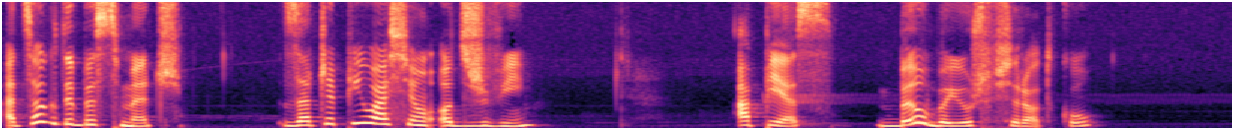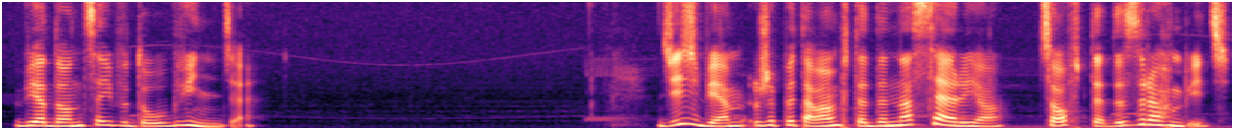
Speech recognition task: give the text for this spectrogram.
A co gdyby smycz zaczepiła się o drzwi, a pies byłby już w środku, wiodącej w dół windzie? Dziś wiem, że pytałam wtedy na serio, co wtedy zrobić,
